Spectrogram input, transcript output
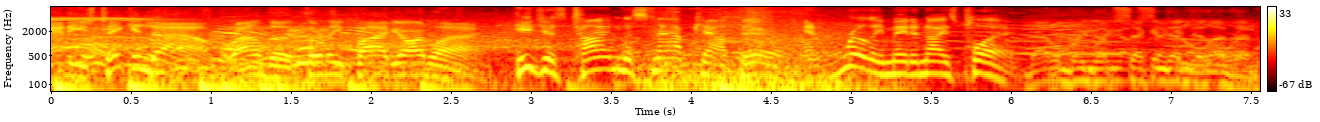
And he's taken down around the 35-yard line. He just timed the snap count there and really made a nice play. That'll bring up second and 11.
